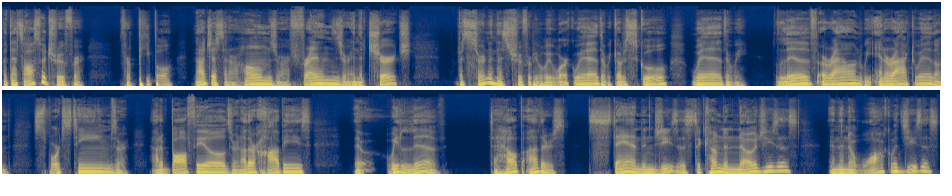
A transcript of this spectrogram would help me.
But that's also true for, for people, not just in our homes or our friends or in the church, but certainly that's true for people we work with or we go to school with or we live around, we interact with on sports teams or out at ball fields or in other hobbies that we live to help others stand in Jesus, to come to know Jesus, and then to walk with Jesus.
